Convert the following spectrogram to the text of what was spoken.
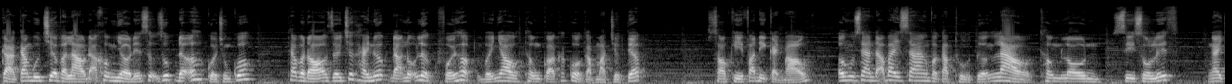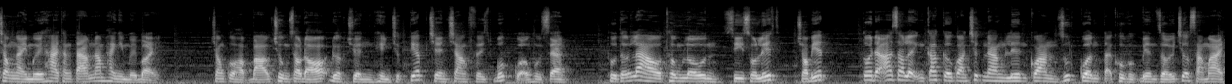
cả Campuchia và Lào đã không nhờ đến sự giúp đỡ của Trung Quốc. Theo vào đó, giới chức hai nước đã nỗ lực phối hợp với nhau thông qua các cuộc gặp mặt trực tiếp. Sau khi phát đi cảnh báo, ông Hun Sen đã bay sang và gặp Thủ tướng Lào Thongloun Sisolit ngay trong ngày 12 tháng 8 năm 2017. Trong cuộc họp báo chung sau đó được truyền hình trực tiếp trên trang Facebook của ông Hun Sen, Thủ tướng Lào Thongloun Sisolit cho biết Tôi đã ra lệnh các cơ quan chức năng liên quan rút quân tại khu vực biên giới trước sáng mai.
